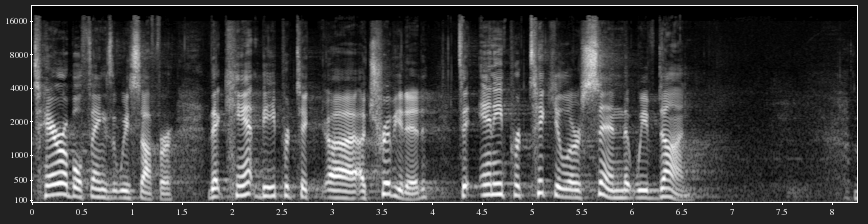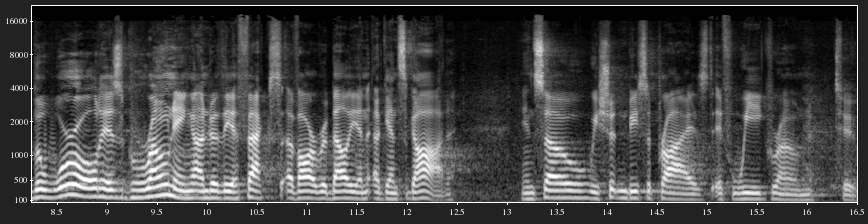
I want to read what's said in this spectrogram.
terrible things that we suffer that can't be partic- uh, attributed to any particular sin that we've done. The world is groaning under the effects of our rebellion against God. And so we shouldn't be surprised if we groan too.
